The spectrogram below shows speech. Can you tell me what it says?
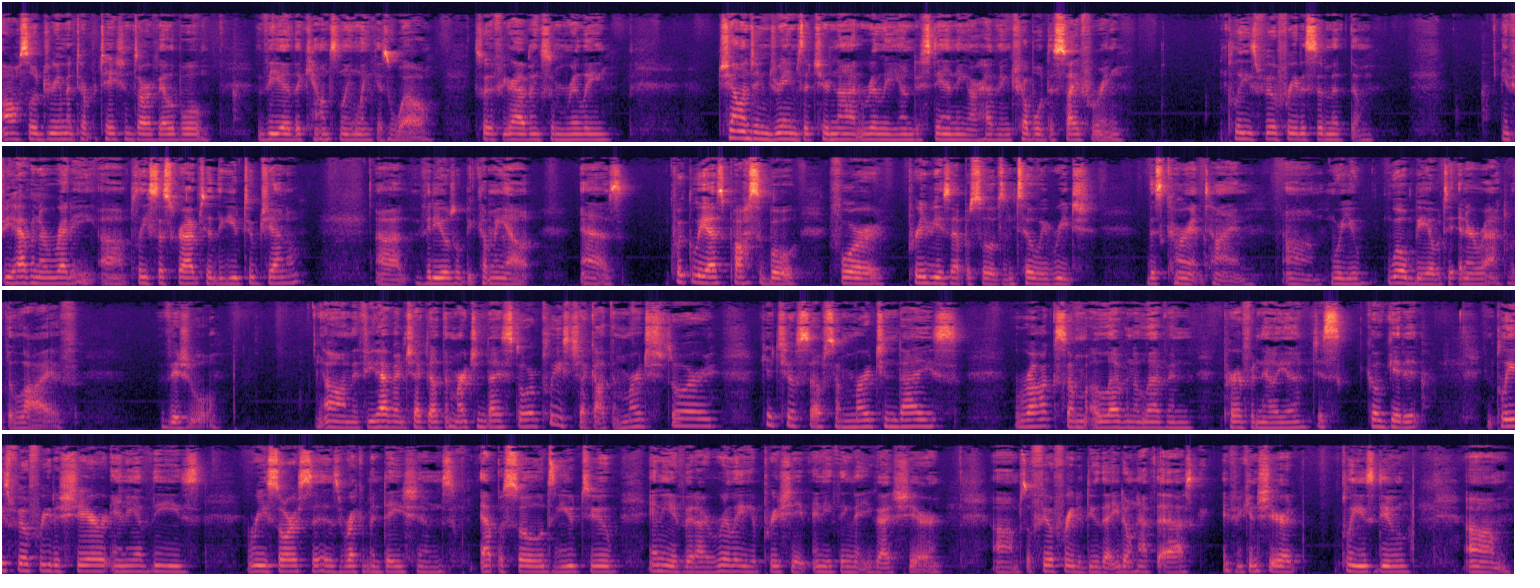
Also, dream interpretations are available via the counseling link as well. So if you're having some really challenging dreams that you're not really understanding or having trouble deciphering, please feel free to submit them. If you haven't already, uh, please subscribe to the YouTube channel. Uh, videos will be coming out as quickly as possible for previous episodes until we reach this current time um, where you will be able to interact with the live visual. Um, if you haven't checked out the merchandise store, please check out the merch store. Get yourself some merchandise. Rock some 1111 paraphernalia. Just go get it. And please feel free to share any of these resources, recommendations, episodes, YouTube, any of it. I really appreciate anything that you guys share. Um, so feel free to do that. You don't have to ask. If you can share it, please do. Um,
